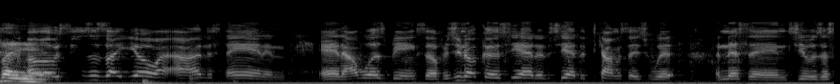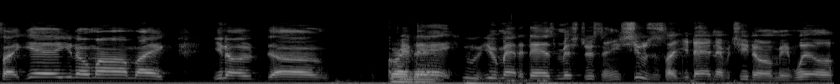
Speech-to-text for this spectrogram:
But yeah. Oh, she's just like, yo, I, I understand, and and I was being selfish, you know, because she had a, she had a conversation with Anissa, and she was just like, yeah, you know, mom, like, you know, uh, your granddad dad, you, you were mad at dad's mistress, and she was just like, your dad never cheated on me. Well,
